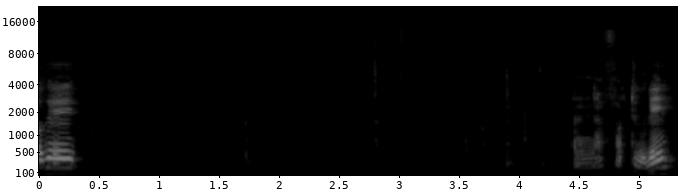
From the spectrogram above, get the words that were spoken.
Okay. Enough for today.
